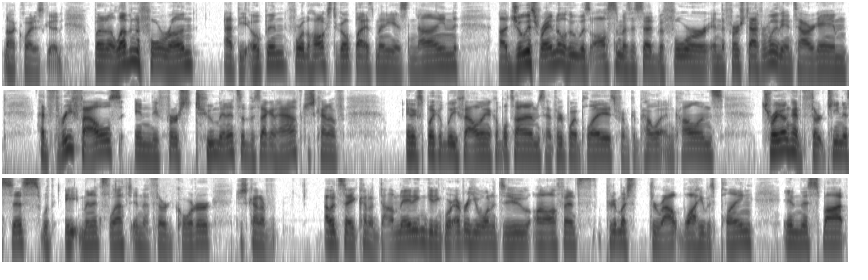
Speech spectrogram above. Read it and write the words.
not quite as good. But an 11 4 run at the open for the Hawks to go up by as many as nine. Uh, Julius Randle, who was awesome, as I said before, in the first half, really the entire game, had three fouls in the first two minutes of the second half, just kind of inexplicably fouling a couple times, had three point plays from Capela and Collins. Trae Young had 13 assists with eight minutes left in the third quarter, just kind of, I would say, kind of dominating, getting wherever he wanted to on offense pretty much throughout while he was playing in this spot.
